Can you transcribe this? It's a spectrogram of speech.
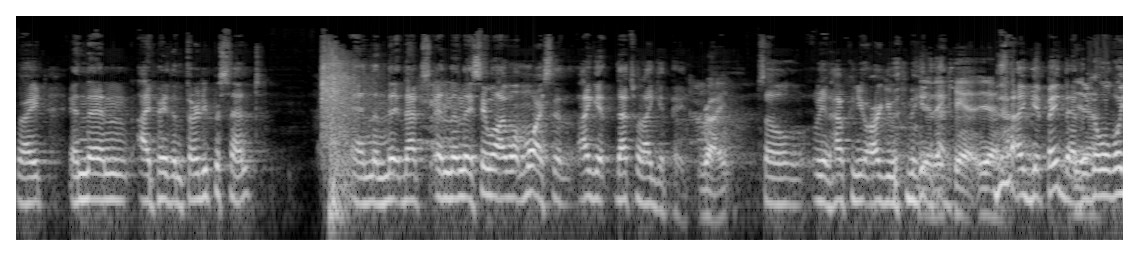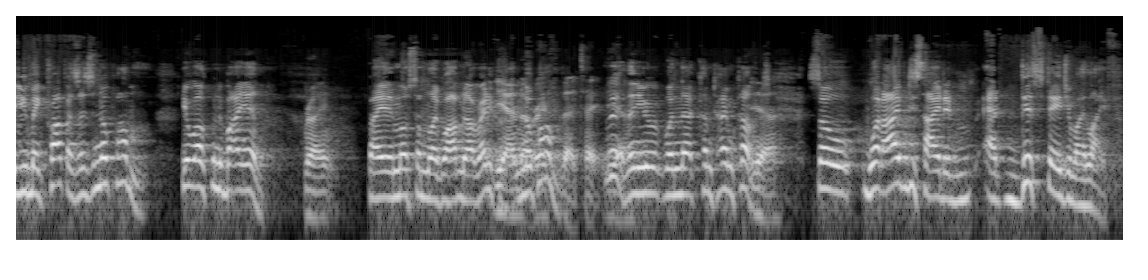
right? And then I pay them thirty percent, and then they, that's and then they say, well, I want more. I said, I get that's what I get paid. Right. So I mean, how can you argue with me? Yeah, they can't, yeah. that I get paid that. They go, well, well, you make profits. I said, no problem. You're welcome to buy in. Right. Right, and most of them are like, well, I'm not ready for Yeah, that. No problem. that tape, Yeah. yeah. then you when that come time comes. Yeah. So what I've decided at this stage of my life,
